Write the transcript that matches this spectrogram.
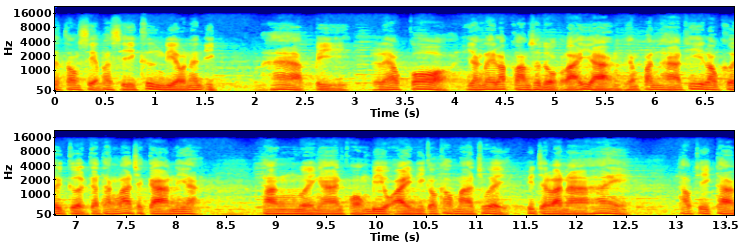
จะต้องเสียภาษีครึ่งเดียวนั้นอีก 5 ปี แล้วก็ยังได้รับความสะดวกหลายอย่าง อย่างปัญหาที่เราเคยเกิดกับทางราชการเนี่ยทางหน่วยงานของ BOI นี่ก็เข้ามาช่วยพิจารณาให้เท่าที่ทาง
